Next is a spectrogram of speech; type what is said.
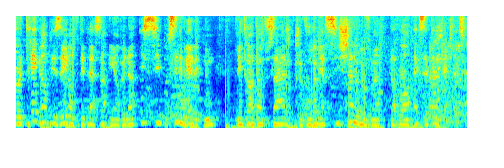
un très grand plaisir en vous déplaçant et en venant ici pour célébrer avec nous les 30 ans du Sage. Je vous remercie chaleureusement d'avoir accepté notre invitation.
